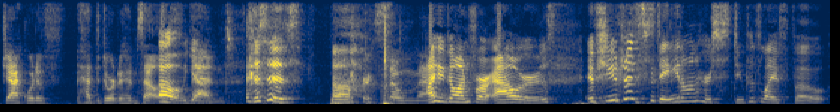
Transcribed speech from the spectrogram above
Jack would have had the door to himself. Oh yeah, and this is. Uh, we're so mad. I could go on for hours. If she just stayed on her stupid lifeboat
